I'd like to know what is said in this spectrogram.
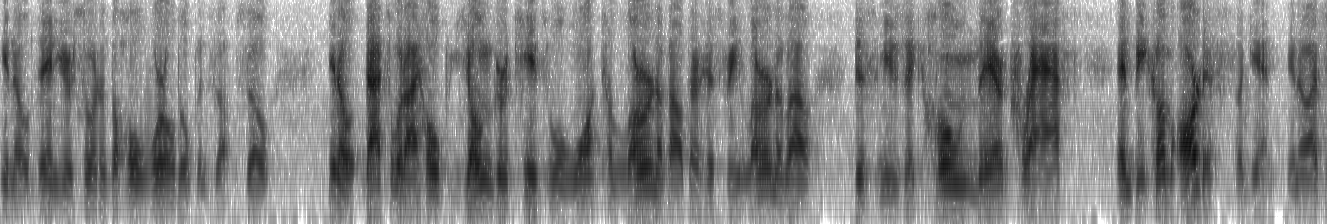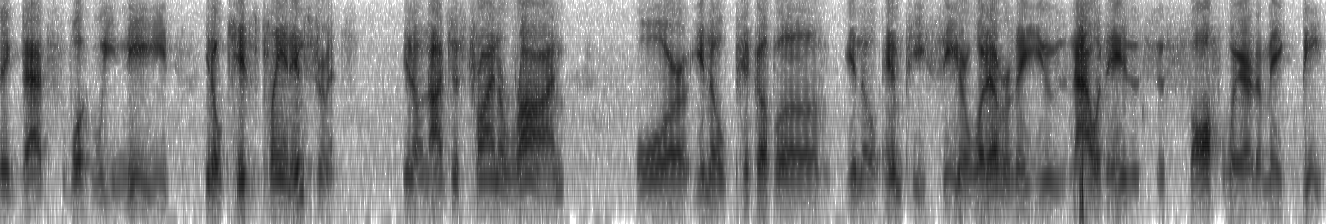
you know, then you're sort of the whole world opens up. So, you know, that's what I hope younger kids will want to learn about their history, learn about this music, hone their craft, and become artists again. You know, I think that's what we need. You know, kids playing instruments. You know, not just trying to rhyme or you know pick up a you know MPC or whatever they use nowadays. It's just software to make beats.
